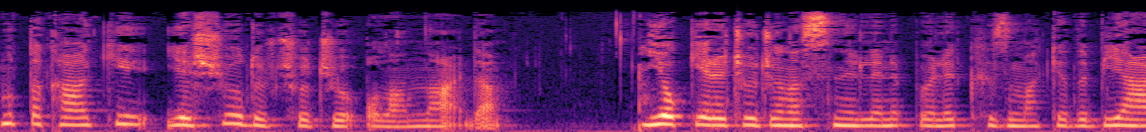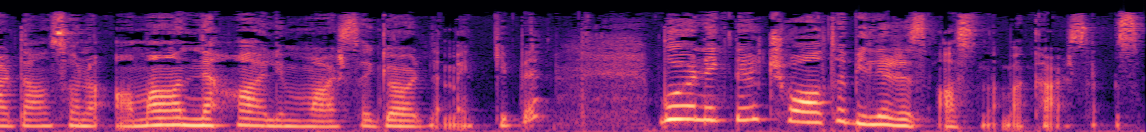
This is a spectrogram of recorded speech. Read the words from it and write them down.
mutlaka ki yaşıyordur çocuğu olanlarda yok yere çocuğuna sinirlenip böyle kızmak ya da bir yerden sonra aman ne halim varsa gör demek gibi. Bu örnekleri çoğaltabiliriz aslına bakarsanız.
